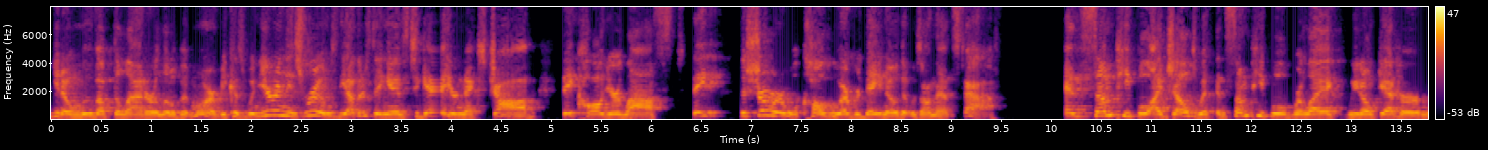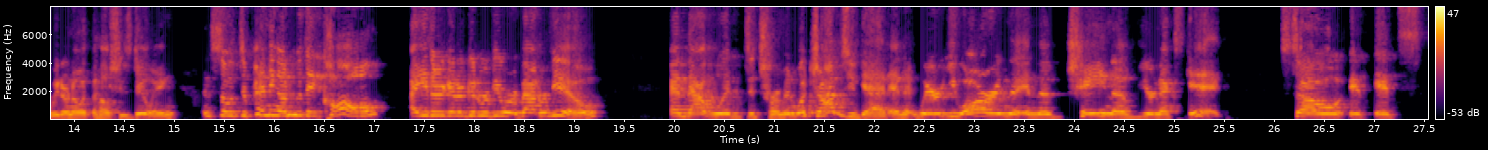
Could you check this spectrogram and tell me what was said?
you know move up the ladder a little bit more? Because when you're in these rooms the other thing is to get your next job they call your last they the showrunner will call whoever they know that was on that staff. And some people i gelled with and some people were like we don't get her. We don't know what the hell she's doing. And so depending on who they call i either get a good review or a bad review and that would determine what jobs you get and where you are in the in the chain of your next gig so it, it's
